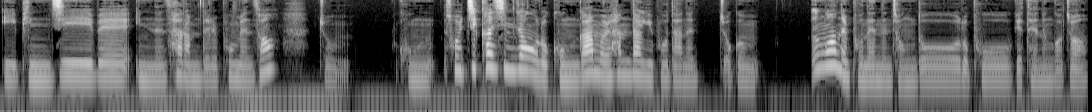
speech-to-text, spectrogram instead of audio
이 빈집에 있는 사람들을 보면서 좀 공, 솔직한 심정으로 공감을 한다기보다는 조금 응원을 보내는 정도로 보게 되는 거죠.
